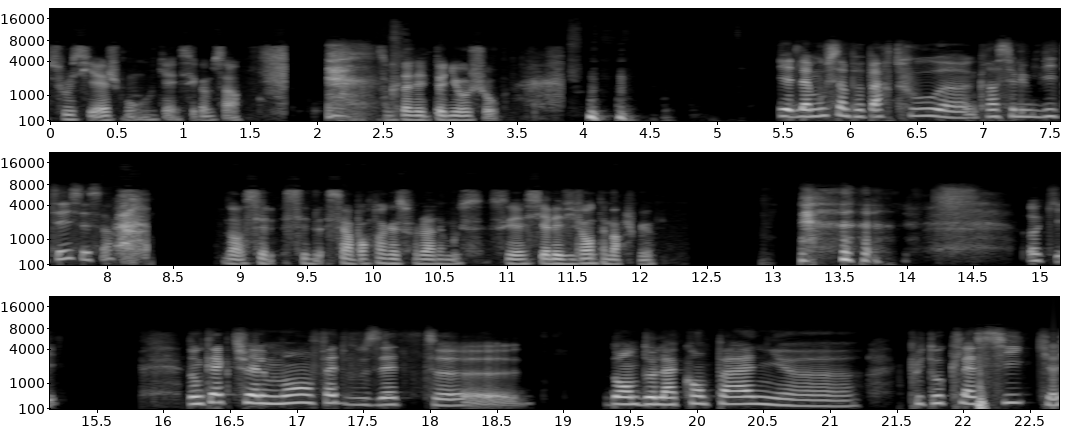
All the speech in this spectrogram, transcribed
sous le siège. Bon, ok, c'est comme ça. Ont peut-être être tenues au chaud. Il y a de la mousse un peu partout euh, grâce à l'humidité, c'est ça? Non, c'est c'est- c'est important qu'elle soit là, la mousse. C'est- Si elle est vivante, elle marche mieux. Ok. Donc actuellement, en fait, vous êtes euh, dans de la campagne euh, plutôt classique.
